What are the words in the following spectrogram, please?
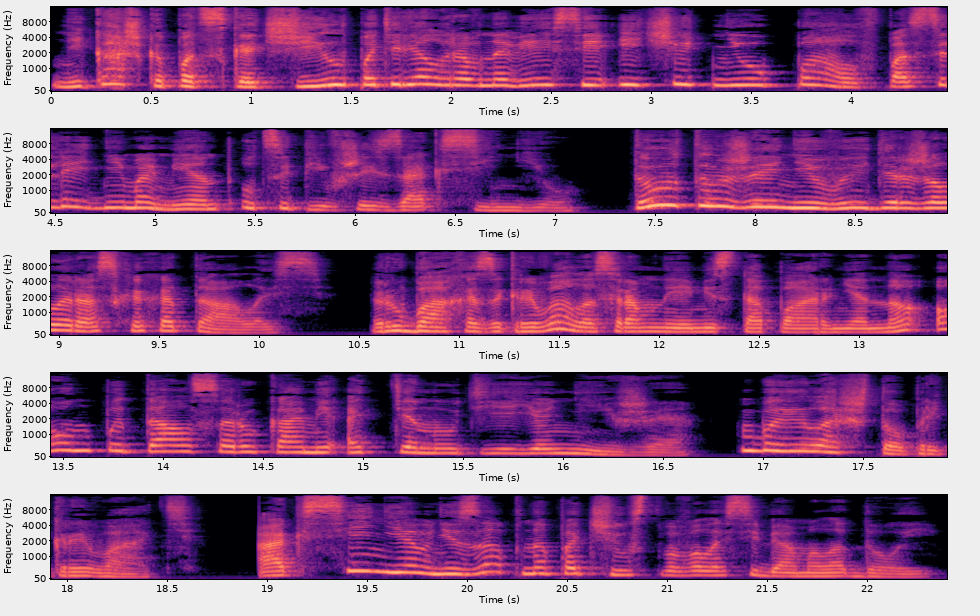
Никашка подскочил, потерял равновесие и чуть не упал в последний момент, уцепившись за Аксинью. Тут уже не выдержала, расхохоталась. Рубаха закрывала срамные места парня, но он пытался руками оттянуть ее ниже. Было что прикрывать. Аксинья внезапно почувствовала себя молодой.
